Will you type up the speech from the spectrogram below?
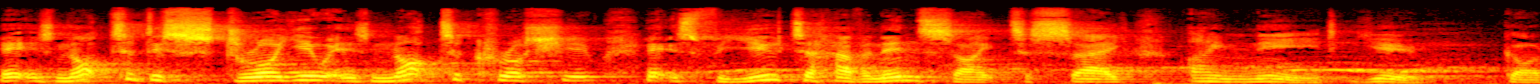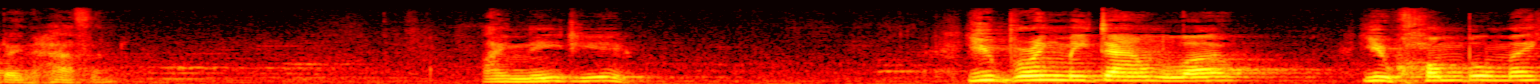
it is not to destroy you, it is not to crush you, it is for you to have an insight to say, I need you, God in heaven. I need you. You bring me down low, you humble me.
